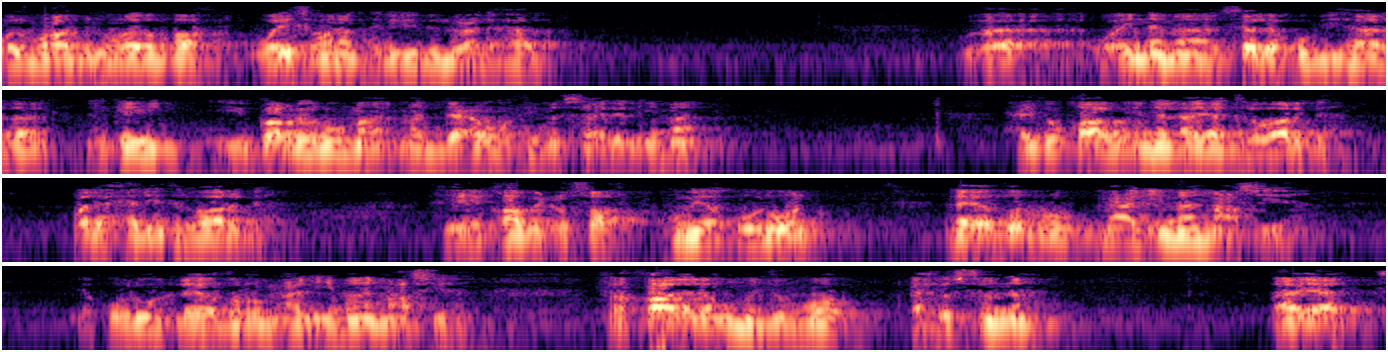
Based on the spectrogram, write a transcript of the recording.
والمراد منه غير الظاهر وليس هناك دليل يدل على هذا. وإنما سلكوا بهذا لكي يقرروا ما ادعوه في مسائل الإيمان حيث قالوا إن الآيات الواردة والأحاديث الواردة في عقاب العصاة. هم يقولون لا يضر مع الإيمان معصية. يقولون لا يضر مع الإيمان معصية. فقال لهم الجمهور أهل السنة آيات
